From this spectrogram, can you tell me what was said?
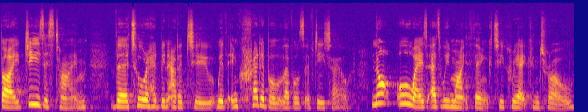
By Jesus' time, the Torah had been added to with incredible levels of detail, not always as we might think to create control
